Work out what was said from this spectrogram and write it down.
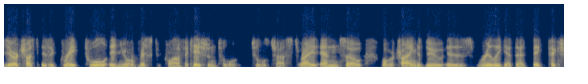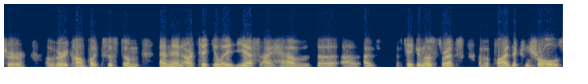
zero trust is a great tool in your risk quantification tool tool chest, right? And so what we're trying to do is really get that big picture of a very complex system and then articulate, yes, I have the, uh, I've, I've taken those threats, I've applied the controls,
